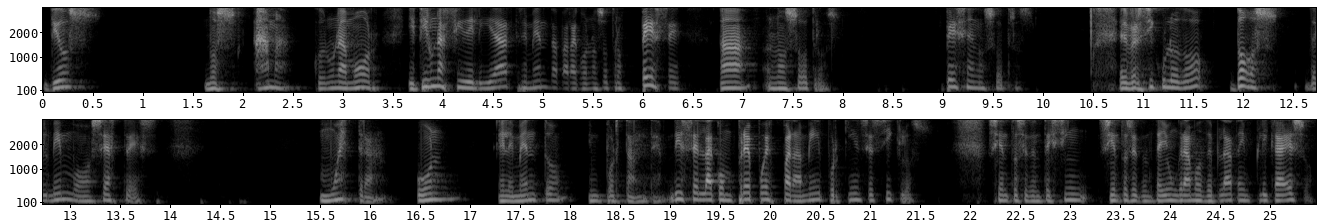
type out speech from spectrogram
Dios nos ama con un amor y tiene una fidelidad tremenda para con nosotros, pese a nosotros. Pese a nosotros. El versículo 2 del mismo Oseas 3 muestra un elemento importante. Dice, la compré pues para mí por 15 ciclos. 175, 171 gramos de plata implica eso.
